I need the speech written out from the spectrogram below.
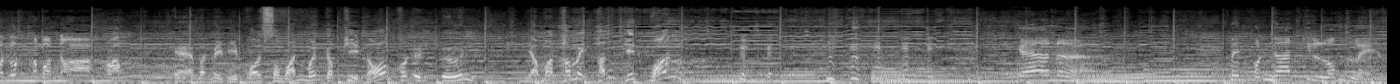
มนุษย์ธรรมดาครับ แกมันไม่มีพรสวรรค์เหมือนกับพี่น้องคนอื่นๆ อย่ามาทำให้ฉันผิดหวัง แกน่ะเป็นผลงานที่ล้มเหลว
